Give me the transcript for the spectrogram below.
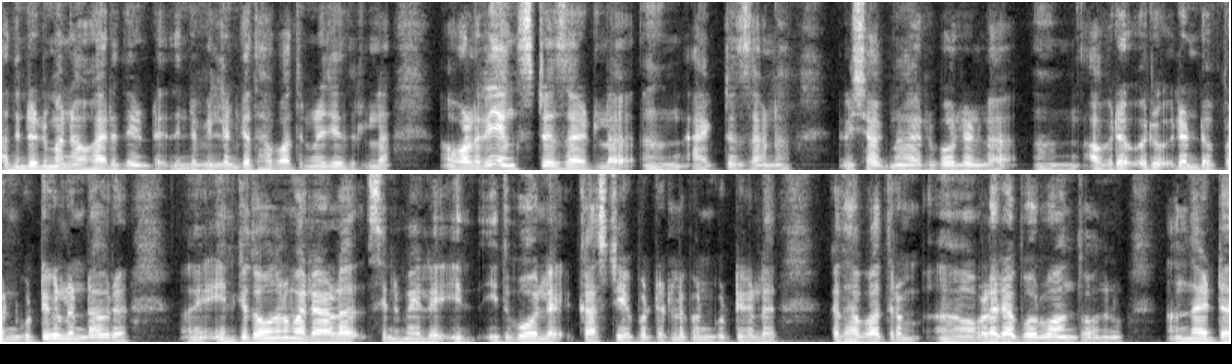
അതിന്റെ ഒരു മനോഹാരിതയുണ്ട്. ഇതിന്റെ വില്ലൻ കഥാപാത്രങ്ങൾ ചെയ്തിട്ടുള്ള വളരെ യങ്സ്റ്റേഴ്സ് ആയിട്ടുള്ള ആക്ടേഴ്സാണ് വിശാഖ് നായർ പോലെയുള്ള അവർ ഒരു രണ്ട് പെൺകുട്ടികളുണ്ട്. അവർ എനിക്ക് തോന്നുന്നു മലയാള സിനിമയിൽ ഇതുപോലെ കാസ്റ്റ് ചെയ്യപ്പെട്ടിട്ടുള്ള പെൺകുട്ടികൾ കഥാപാത്രം വളരെ അപൂർവമാണെന്ന് തോന്നുന്നു. നന്നായിട്ട്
